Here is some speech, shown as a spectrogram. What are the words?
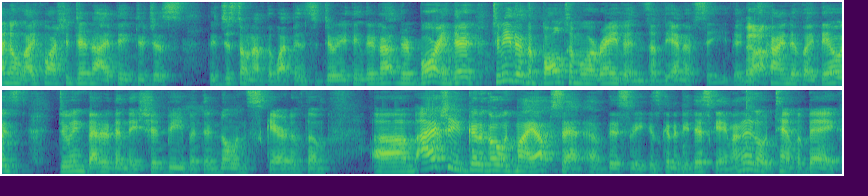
I don't like Washington. I think they're just they just don't have the weapons to do anything. They're not. They're boring. They're to me they're the Baltimore Ravens of the NFC. They're just Yeah. kind of like they're always doing better than they should be, but they're no one's scared of them. Um, I actually gonna go with my upset of this week. It's gonna be this game. I'm gonna go with Tampa Bay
